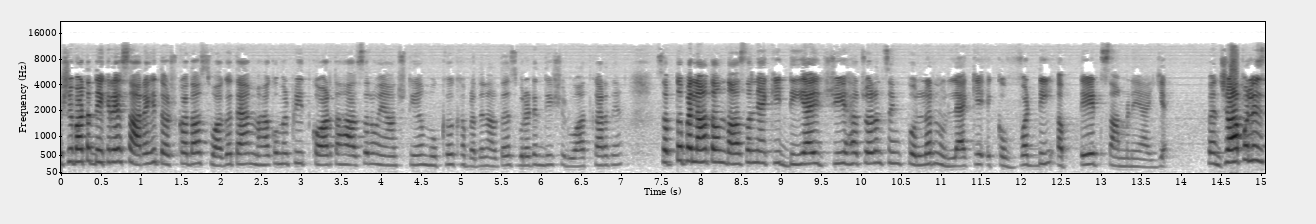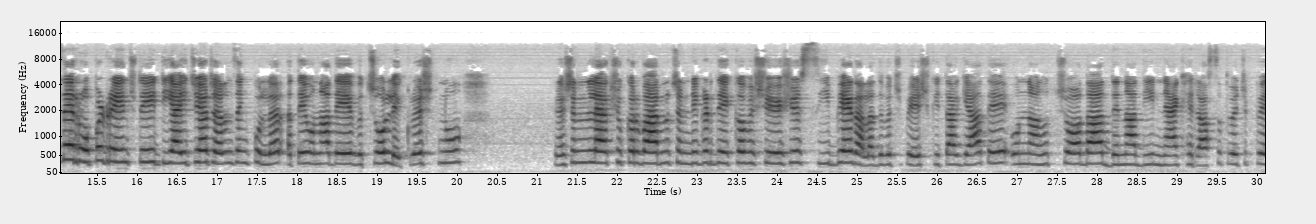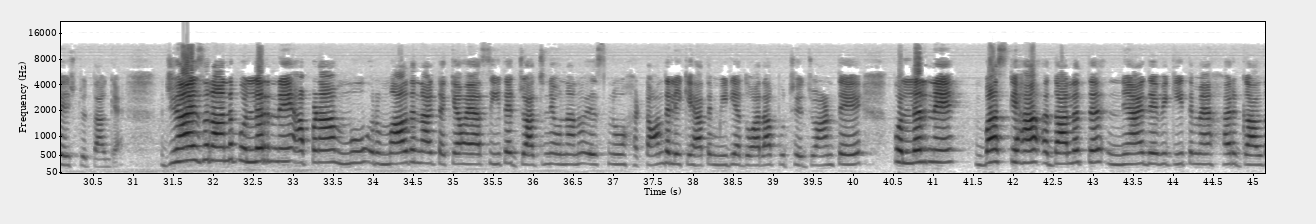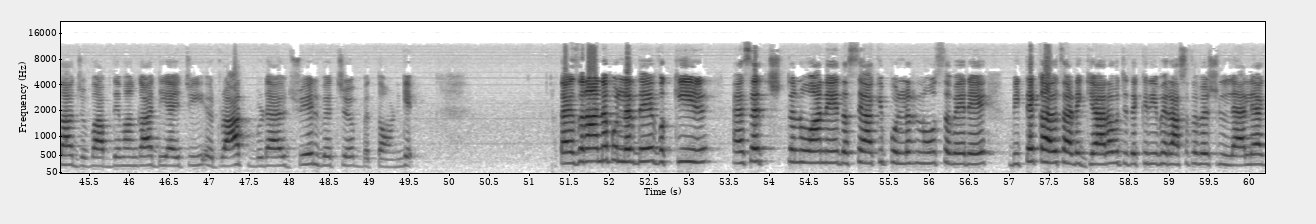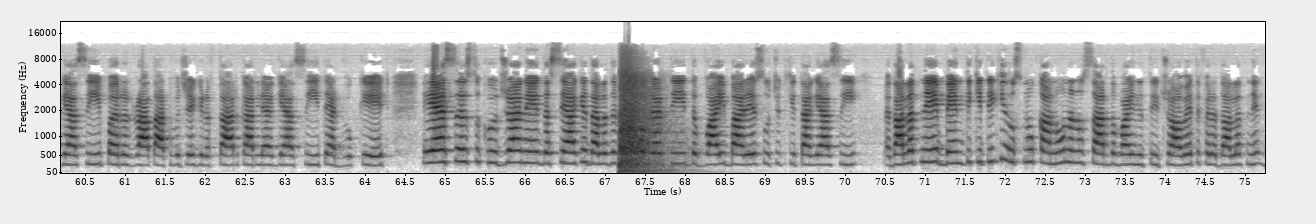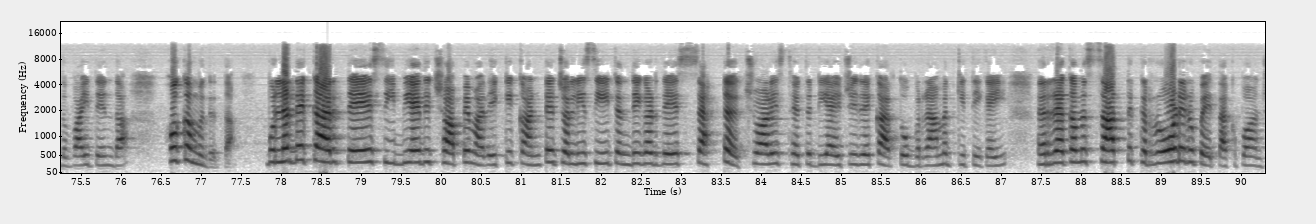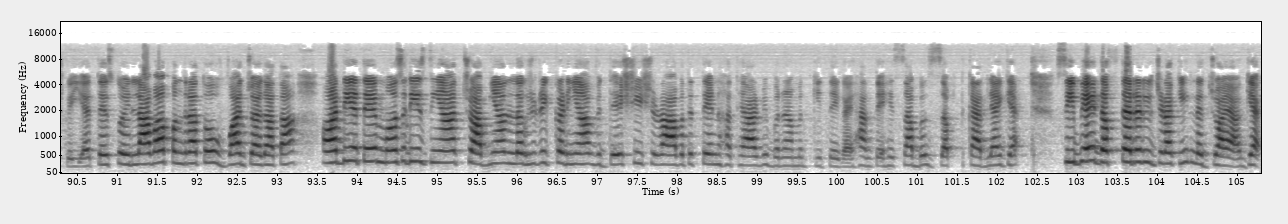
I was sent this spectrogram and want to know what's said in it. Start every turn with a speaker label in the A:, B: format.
A: ਵਿਸ਼ੇਵਾਰਤਾ ਦੇਖ ਰਹੇ ਸਾਰੇ ਹੀ ਦਰਸ਼ਕਾਂ ਦਾ ਸਵਾਗਤ ਹੈ। ਮੈਂ ਕੋਮਲਪ੍ਰੀਤ ਕੌਰ ਤਾਂ ਹਾਜ਼ਰ ਹੋਏ ਅੱਜ ਦੀਆਂ ਮੁੱਖ ਖਬਰਾਂ ਦੇ ਨਾਲ। ਤਾਂ ਇਸ ਬੁਲੇਟਿਨ ਦੀ ਸ਼ੁਰੂਆਤ ਕਰਦੇ ਹਾਂ। ਸਭ ਤੋਂ ਪਹਿਲਾਂ ਤੁਹਾਨੂੰ ਦੱਸ ਦਿੰਦੇ ਹਾਂ ਕਿ ਡੀਆਈਜੀ ਹਰਚਰਨ ਸਿੰਘ ਭੁੱਲਰ ਨੂੰ ਲੈ ਕੇ ਇੱਕ ਵੱਡੀ ਅਪਡੇਟ ਸਾਹਮਣੇ ਆਈ ਹੈ। ਪੰਜਾਬ ਪੁਲਿਸ ਦੇ ਰੋਪੜ ਰੇਂਜ ਦੇ ਡੀਆਈਜੀ ਹਰਚਰਨ ਸਿੰਘ ਭੁੱਲਰ ਅਤੇ ਉਹਨਾਂ ਦੇ ਵਿਚੋਲੇ ਕ੍ਰਿਸ਼ਨ ਨੂੰ ਕ੍ਰਿਸ਼ਨ ਲੈ ਸ਼ੁੱਕਰਵਾਰ ਨੂੰ ਚੰਡੀਗੜ੍ਹ ਦੇ ਇੱਕ ਵਿਸ਼ੇਸ਼ ਸੀਬੀਆਈ ਅਦਾਲਤ ਦੇ ਵਿੱਚ ਪੇਸ਼ ਕੀਤਾ ਗਿਆ ਤੇ ਉਹਨਾਂ ਨੂੰ 14 ਦਿਨਾਂ ਦੀ ਨੈਕ ਹਿਰਾਸਤ ਵਿੱਚ ਭੇਜ ਦਿੱਤਾ ਗਿਆ। ਜੀ ਇਸ ਦੌਰਾਨ ਪੁੱਲਰ ਨੇ ਆਪਣਾ ਮੂੰਹ ਰੁਮਾਲ ਦੇ ਨਾਲ ਟਕਿਆ ਹੋਇਆ ਸੀ ਤੇ ਜੱਜ ਨੇ ਉਹਨਾਂ ਨੂੰ ਇਸ ਨੂੰ ਹਟਾਉਣ ਦੇ ਲਈ ਕਿਹਾ ਤੇ ਮੀਡੀਆ ਦੁਆਰਾ ਪੁੱਛੇ ਜਾਣ ਤੇ ਪੁੱਲਰ ਨੇ ਬਸ ਕਿਹਾ, ਅਦਾਲਤ ਨਿਆਂ ਦੇਵੇਗੀ ਤੇ ਮੈਂ ਹਰ ਗੱਲ ਦਾ ਜਵਾਬ ਦੇਵਾਂਗਾ। ਡੀਆਈਜੀ ਰਾਤ ਬੁੜੈਲ ਜੇਲ੍ਹ ਵਿੱਚ ਬਿਤਾਉਣਗੇ। ਤਾਂ ਪੁੱਲਰ ਦੇ ਵਕੀਲ ਐਸਐਚ ਤਨੋਆ ਨੇ ਦੱਸਿਆ ਕਿ ਪੁੱਲਰ ਨੂੰ ਸਵੇਰੇ ਬੀਤੇ ਕੱਲ 11:30 ਵਜੇ ਦੇ ਕਰੀਬ ਹਿਰਾਸਤ ਵਿੱਚ ਲੈ ਲਿਆ ਗਿਆ ਸੀ, ਪਰ ਰਾਤ 8 ਵਜੇ ਗ੍ਰਿਫਤਾਰ ਕਰ ਲਿਆ ਗਿਆ ਸੀ ਤੇ ਐਡਵੋਕੇਟ ਏਐਸ ਸੁਖੁਜਾ ਨੇ ਦੱਸਿਆ ਕਿ ਅਦਾਲਤ ਦੇ ਵਿੱਚ ਪੁੱਲਰ ਦੀ ਦਵਾਈ ਬਾਰੇ ਸੂਚਿਤ ਕੀਤਾ ਗਿਆ ਸੀ। ਅਦਾਲਤ ਨੇ ਬੇਨਤੀ ਕੀਤੀ ਕਿ ਉਸ ਨੂੰ ਕਾਨੂੰਨ ਅਨੁਸਾਰ ਦਵਾਈ ਦਿੱਤੀ ਜਾਵੇ ਤੇ ਫਿਰ ਅਦਾਲਤ ਨੇ ਦਵਾਈ ਦੇਣ ਦਾ ਹੁਕਮ ਦਿੱਤਾ। ਬੁੱਲਰ ਦੇ ਘਰ ਤੇ ਸੀਬੀਆਈ ਦੀ ਛਾਪੇਮਾਰੀ ਇੱਕ ਇੱਕ ਘੰਟੇ ਚੱਲੀ ਸੀ। ਚੰਡੀਗੜ੍ਹ ਦੇ ਸੈਕਟਰ 44 ਸਥਿਤ ਡੀਆਈਜੀ ਦੇ ਘਰ ਤੋਂ ਬਰਾਮਦ ਕੀਤੀ ਗਈ। ਰਕਮ 7 ਕਰੋੜ ਰੁਪਏ ਤੱਕ ਪਹੁੰਚ ਗਈ ਹੈ ਤੇ ਇਸ ਤੋਂ ਇਲਾਵਾ 15 ਤੋਂ ਵੱਧ ਜਾਇਦਾਦਾਂ ਆਡੀ ਅਤੇ ਮਰਸੀਡੀਜ਼ ਦੀਆਂ ਚਾਬੀਆਂ, ਲਗਜ਼ਰੀ ਘੜੀਆਂ, ਵਿਦੇਸ਼ੀ ਸ਼ਰਾਬ ਅਤੇ ਤਿੰਨ ਹਥਿਆਰ ਵੀ ਬਰਾਮਦ ਕੀਤੇ ਗਏ ਹਨ ਤੇ ਇਹ ਸਭ ਜ਼ਬਤ ਕਰ ਲਿਆ ਗਿਆ। ਸੀਬੀਆਈ ਦਫ਼ਤਰ ਜਿਹੜਾ ਕਿ ਲਜਾਇਆ ਗਿਆ।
